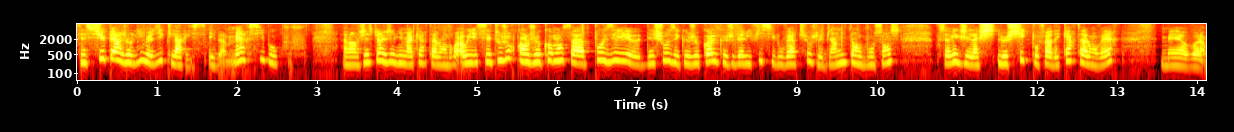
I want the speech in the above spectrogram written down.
C'est super joli, me dit Clarisse. Eh bien, merci beaucoup. Alors, j'espère que j'ai mis ma carte à l'endroit. Ah oui, c'est toujours quand je commence à poser euh, des choses et que je colle que je vérifie si l'ouverture, je l'ai bien mis dans le bon sens. Vous savez que j'ai le chic pour faire des cartes à l'envers. Mais euh, voilà.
